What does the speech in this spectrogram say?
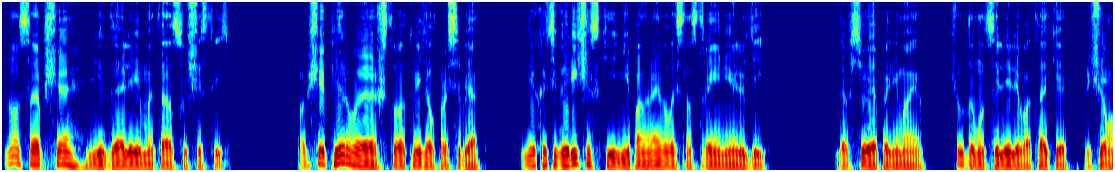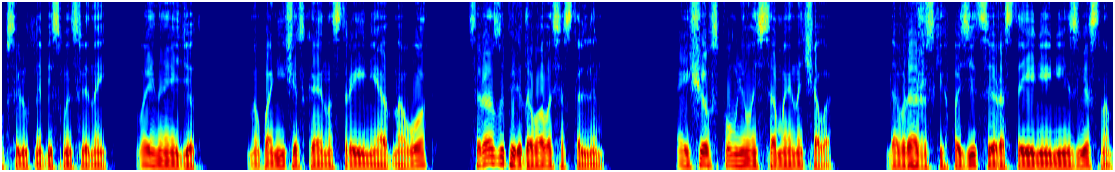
но сообща не дали им это осуществить. Вообще первое, что отметил про себя, мне категорически не понравилось настроение людей. Да все я понимаю, чудом уцелели в атаке, причем абсолютно бессмысленной, война идет, но паническое настроение одного сразу передавалось остальным. А еще вспомнилось самое начало. До вражеских позиций расстояние неизвестно,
